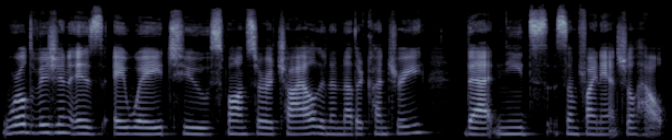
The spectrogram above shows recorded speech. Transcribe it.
World Vision is a way to sponsor a child in another country that needs some financial help.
